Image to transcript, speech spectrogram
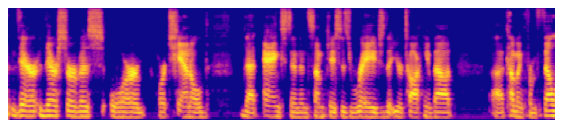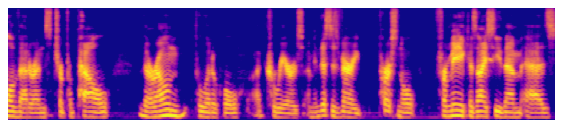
their their service or or channeled that angst and in some cases rage that you're talking about uh, coming from fellow veterans to propel their own political uh, careers. I mean, this is very personal for me because I see them as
